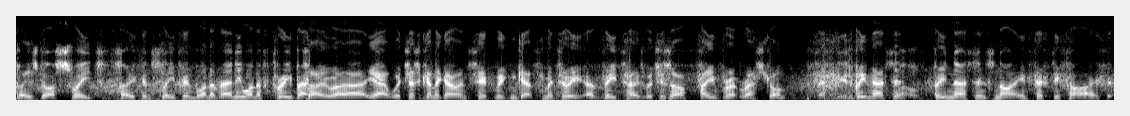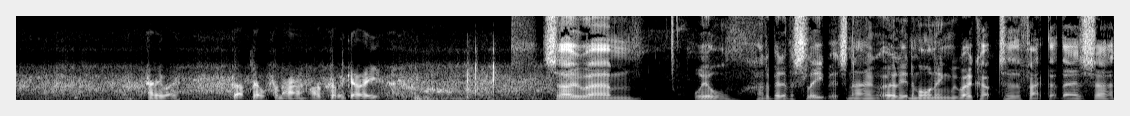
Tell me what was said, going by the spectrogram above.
But he's got a suite, so he can sleep in one of any one of three beds. So uh, yeah, we're just going to go and see if we can get something to eat at Vito's, which is our favourite restaurant. It's been there since been there since 1955. Anyway, that's all for now. I've got to go eat. So um, we all had a bit of a sleep. It's now early in the morning. We woke up to the fact that there's uh,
